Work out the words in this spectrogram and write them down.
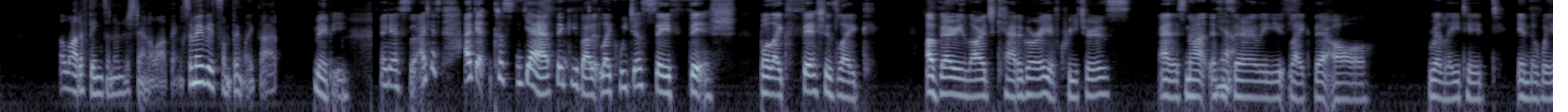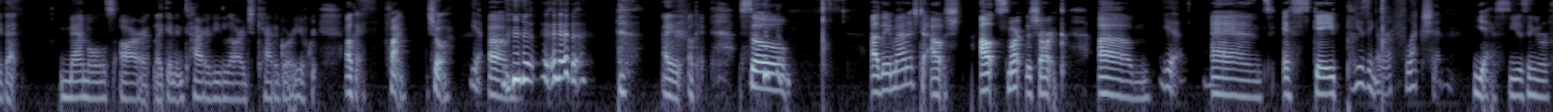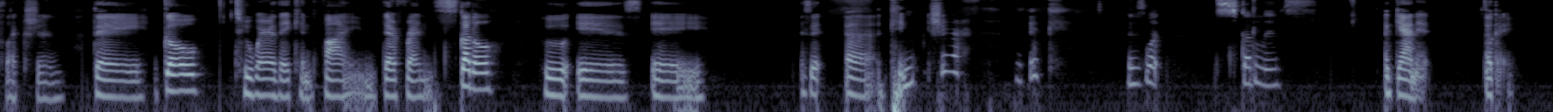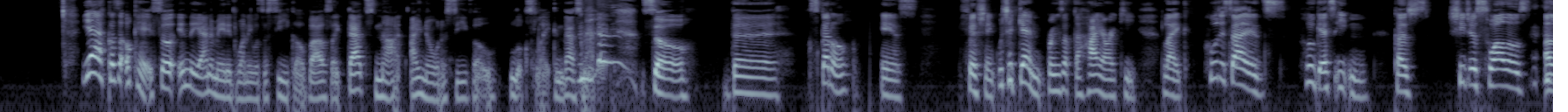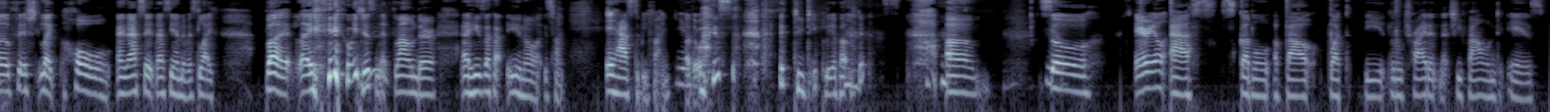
a lot of things and understand a lot of things so maybe it's something like that maybe i guess so. i guess i get because yeah thinking about it like we just say fish but like fish is like a very large category of creatures and it's not necessarily yeah. like they're all related in the way that mammals are like an entirely large category of okay fine sure. Yeah. Um i okay. So uh, they managed to out outsmart the shark um yeah. and escape using a reflection. Yes using a reflection. They go to where they can find their friend Scuttle, who is a is it a kingfisher? I think is what Scuttle is. A gannet. Okay. Yeah, cause okay, so in the animated one, it was a seagull, but I was like, that's not. I know what a seagull looks like, and that's not it. So the scuttle is fishing, which again brings up the hierarchy. Like, who decides who gets eaten? Because she just swallows a fish like whole, and that's it. That's the end of its life. But like, we just met Flounder, and he's like, you know, it's fine. It has to be fine. Yeah. Otherwise, I think too deeply about this. Um, so yeah. Ariel asks Scuttle about what the little trident that she found is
